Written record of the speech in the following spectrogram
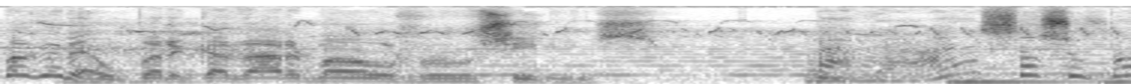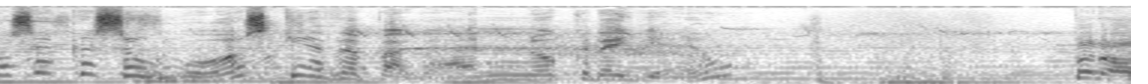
pagareu per quedar-me els rossins? Pagar? Se suposa que sou vos qui ha de pagar, no creieu? Però,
